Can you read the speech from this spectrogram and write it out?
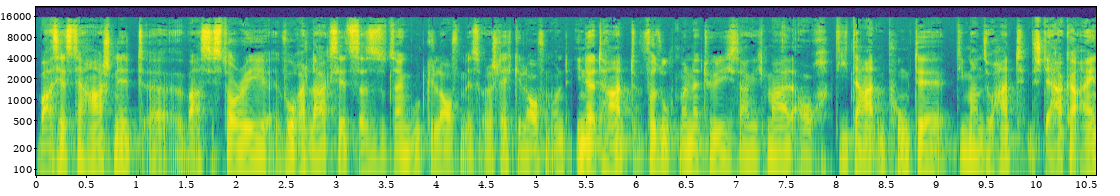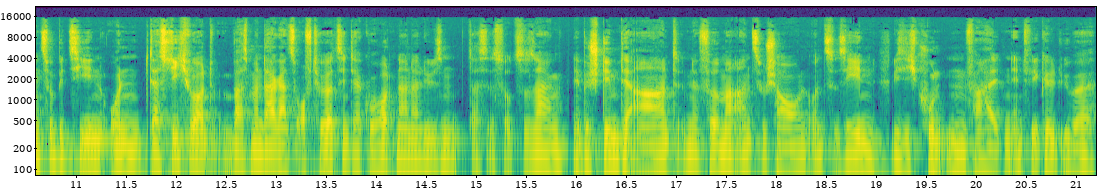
war es jetzt der Haarschnitt, äh, war es die Story, woran lag es jetzt, dass es sozusagen gut gelaufen ist oder schlecht gelaufen? Und in der Tat versucht man natürlich, sage ich mal, auch die Datenpunkte, die man so hat, stärker einzubeziehen. Und das Stichwort, was man da ganz oft hört, sind ja Kohortenanalysen. Das ist sozusagen eine bestimmte Art, eine Firma anzuschauen und zu sehen, wie sich Kundenverhalten entwickelt über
